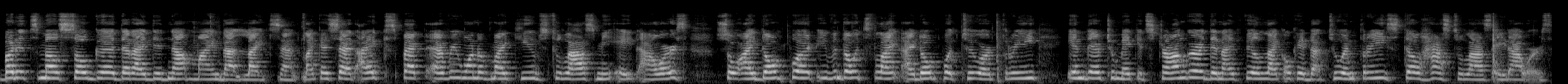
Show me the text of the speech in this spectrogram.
but it smells so good that I did not mind that light scent. Like I said, I expect every one of my cubes to last me eight hours. So I don't put, even though it's light, I don't put two or three in there to make it stronger. Then I feel like, okay, that two and three still has to last eight hours.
